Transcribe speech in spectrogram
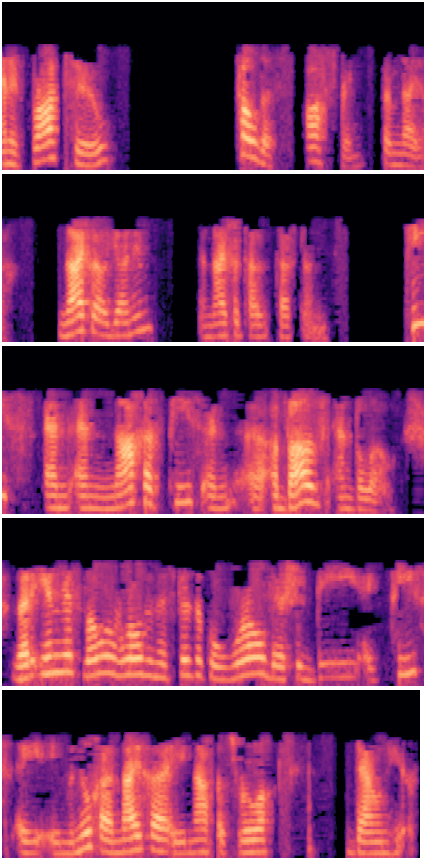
And it brought to, told us, offspring from Noach. Naifa Yanim and Naifa Taftan. Peace and, and Nachas peace and uh, above and below. That in this lower world, in this physical world, there should be a peace, a, a menucha, a naifa, a nafas ruach down here.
